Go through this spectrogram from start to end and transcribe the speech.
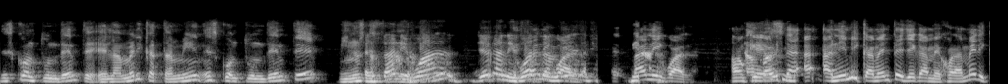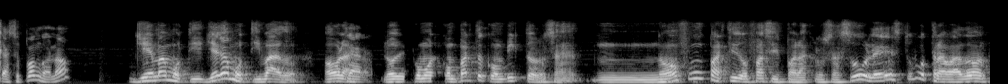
es contundente. El América también es contundente y no está Están igual, llegan igual Están también. igual, van igual. Aunque Capaz ahorita a- anímicamente llega mejor América, supongo, ¿no? Moti- llega motivado. Ahora, Claro. lo de, como comparto con Víctor, o sea, no fue un partido fácil para Cruz Azul, ¿eh? estuvo trabadón.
